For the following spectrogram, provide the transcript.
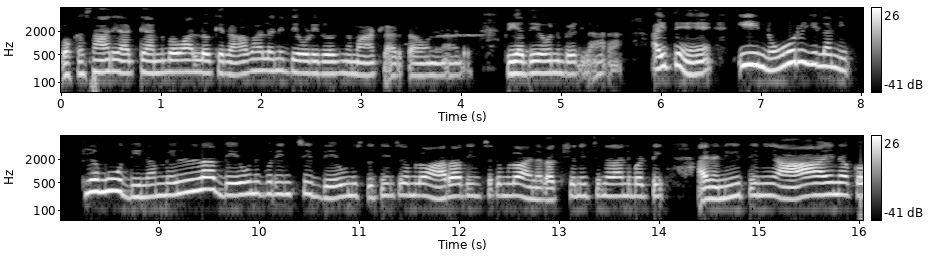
ఒకసారి అట్టి అనుభవాల్లోకి రావాలని దేవుడు ఈ రోజున మాట్లాడుతూ ఉన్నాడు. ప్రియ దేవుని బిడ్లారా అయితే ఈ నోరు ఇలా నిత్యము దినమెల్లా దేవుని గురించి దేవుని స్థుతించడంలో ఆరాధించడంలో ఆయన రక్షణ ఇచ్చిన దాన్ని బట్టి ఆయన నీతిని ఆయన యొక్క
